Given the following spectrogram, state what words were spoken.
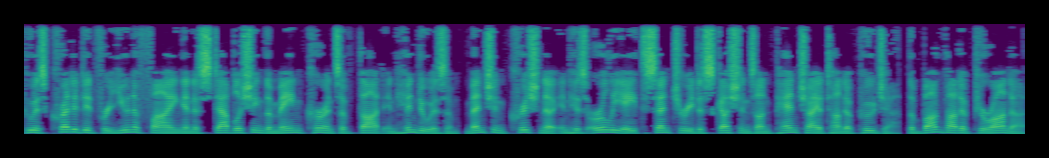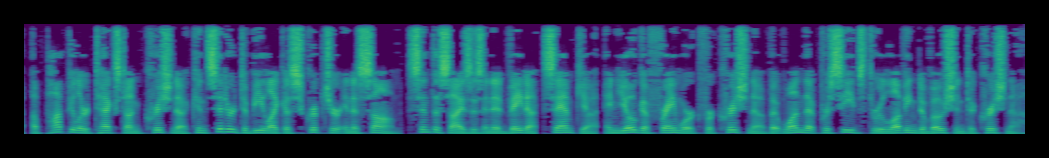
who is credited for unifying and establishing the main currents of thought in Hinduism, mentioned Krishna in his early 8th century discussions on Panchayatana Puja. The Bhagavata Purana, a popular text on Krishna considered to be like a scripture in Assam, synthesizes an Advaita, Samkhya, and Yoga framework for Krishna but one that proceeds through loving devotion to Krishna.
